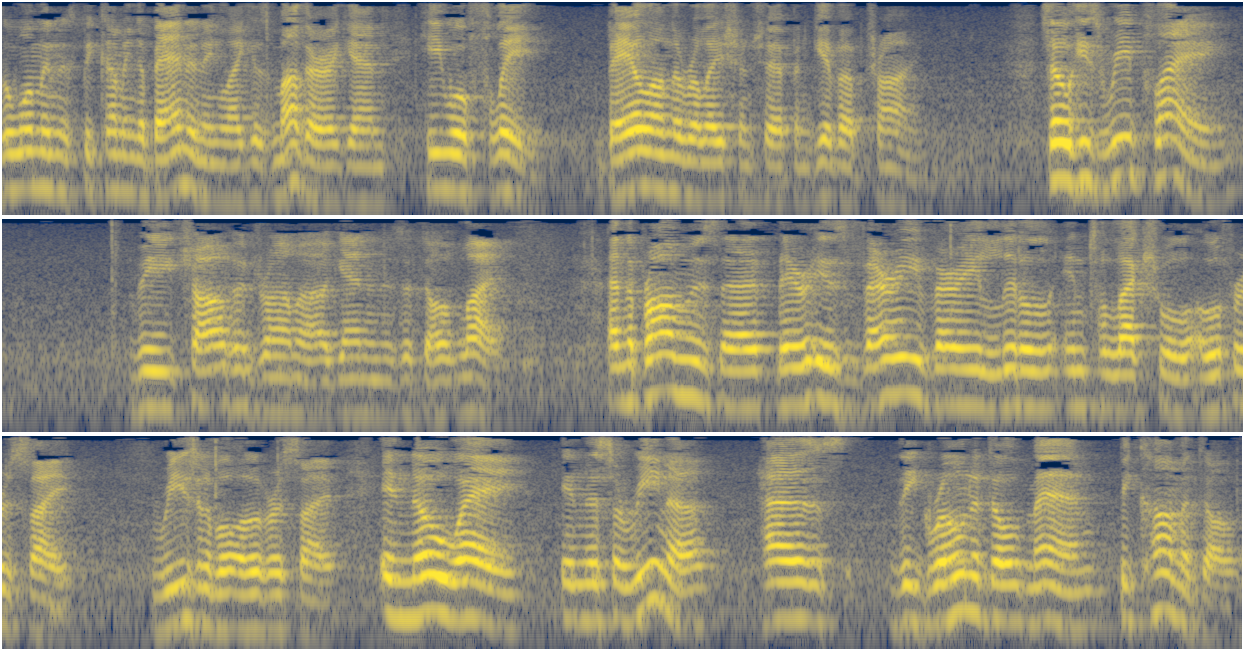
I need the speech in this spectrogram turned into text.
the woman is becoming abandoning, like his mother again, he will flee, bail on the relationship, and give up trying. So he's replaying the childhood drama again in his adult life. And the problem is that there is very, very little intellectual oversight, reasonable oversight. In no way in this arena has the grown adult man become adult.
